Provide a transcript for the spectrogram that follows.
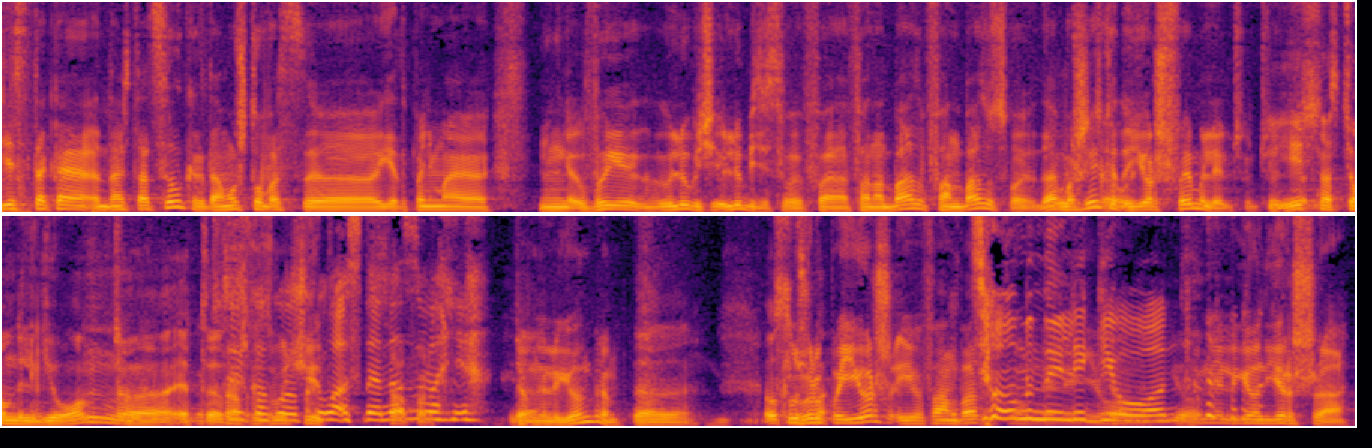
есть такая, значит, отсылка к тому, что у вас, э, я так понимаю, вы любите, любите свою фа- фанбазу, фан-базу свою, да? Очень, Ваш есть да, Family? Что- что Есть у нас Темный легион. Э, как Это страшно Какое звучит. классное Саппорт. название. Темный легион прям? Да, да. Вот, слушай, Группа Йорш и фан-база Темный легион. Темный легион Йорша.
